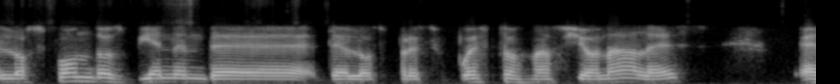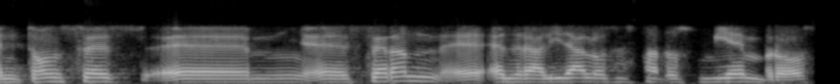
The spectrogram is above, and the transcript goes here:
los fondos vienen de, de los presupuestos nacionales, entonces, em, eh, serán eh, en realidad los Estados miembros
